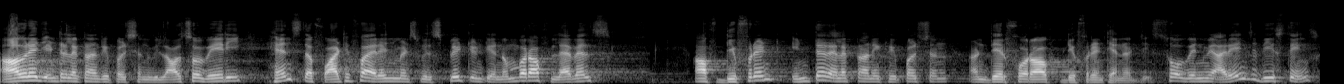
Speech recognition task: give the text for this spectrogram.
Average interelectron repulsion will also vary hence the 45 arrangements will split into a number of levels of different interelectronic repulsion and therefore of different energies. So, when we arrange these things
